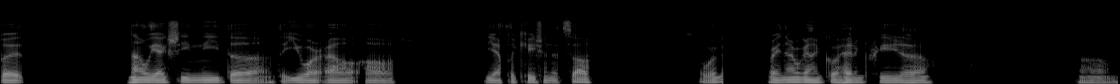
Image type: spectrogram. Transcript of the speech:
But now we actually need the, the URL of the application itself. So we're right now we're going to go ahead and create a um,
